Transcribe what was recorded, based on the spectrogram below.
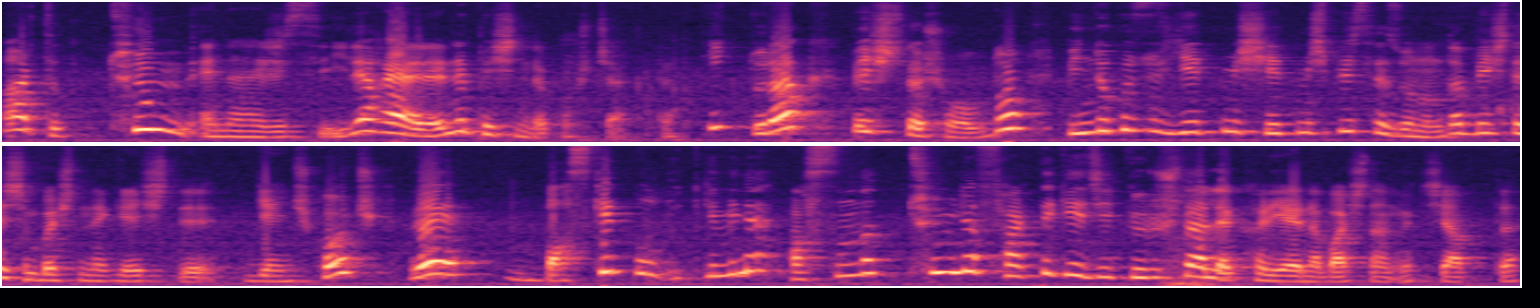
Artık tüm enerjisiyle hayallerinin peşinde koşacaktı. İlk durak Beşiktaş oldu. 1970-71 sezonunda Beşiktaş'ın başına geçti genç koç ve basketbol iklimine aslında tümüyle farklı gelecek görüşlerle kariyerine başlangıç yaptı.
